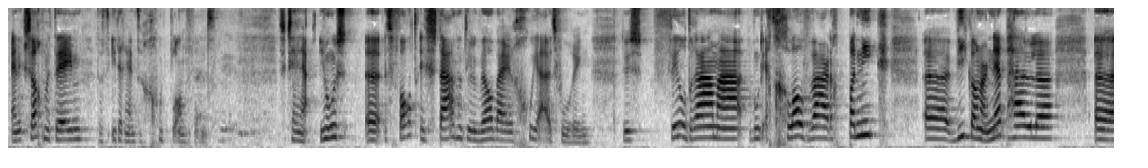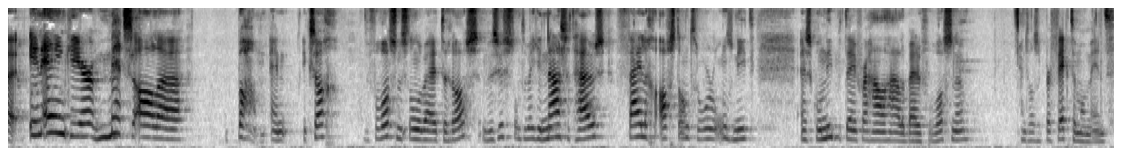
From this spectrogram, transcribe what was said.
En ik zag meteen dat iedereen het een goed plan vond. Dus ik zei, ja, jongens, uh, het valt en staat natuurlijk wel bij een goede uitvoering. Dus veel drama, het moet echt geloofwaardig, paniek. Uh, wie kan er nep huilen? Uh, in één keer, met z'n allen, bam. En ik zag, de volwassenen stonden bij het terras. Mijn zus stond een beetje naast het huis, veilige afstand, ze hoorden ons niet. En ze kon niet meteen verhaal halen bij de volwassenen. Het was het perfecte moment.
